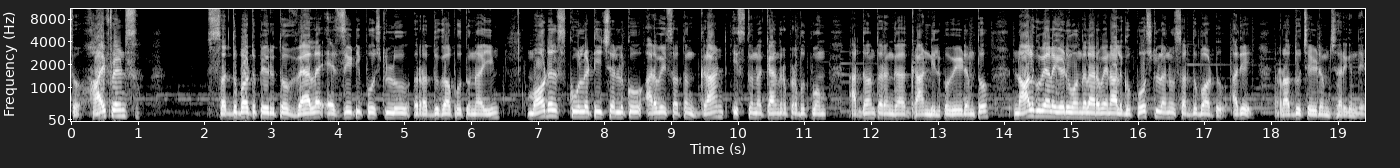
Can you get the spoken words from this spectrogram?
So hi friends సర్దుబాటు పేరుతో వేల ఎస్జిటి పోస్టులు రద్దుగా పోతున్నాయి. మోడల్ స్కూళ్ళ టీచర్లకు అరవై శాతం గ్రాంట్ ఇస్తున్న కేంద్ర ప్రభుత్వం అర్ధాంతరంగా గ్రాంట్ నిలిపివేయడంతో నాలుగు వేల ఏడు వందల అరవై నాలుగు పోస్టులను సర్దుబాటు అదే రద్దు చేయడం జరిగింది.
